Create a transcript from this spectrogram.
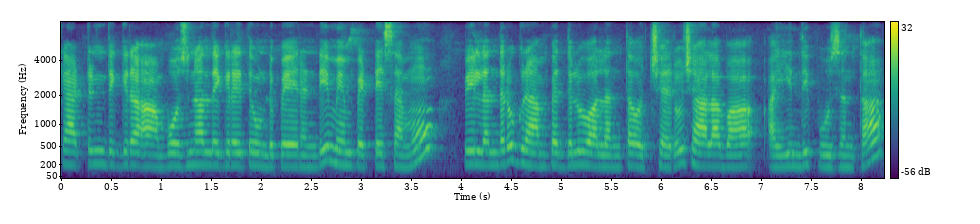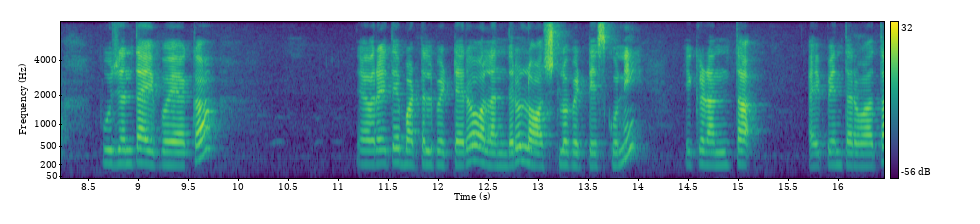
క్యాటరింగ్ దగ్గర భోజనాల దగ్గర అయితే ఉండిపోయారండి. మేము పెట్టేశాము. వీళ్ళందరూ గ్రామ పెద్దలు వాళ్ళంతా వచ్చారు. చాలా బాగా అయ్యింది పూజ అంతా. పూజ అంతా అయిపోయాక ఎవరైతే బట్టలు పెట్టారో వాళ్ళందరూ లాస్ట్లో పెట్టేసుకుని ఇక్కడంతా అయిపోయిన తర్వాత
